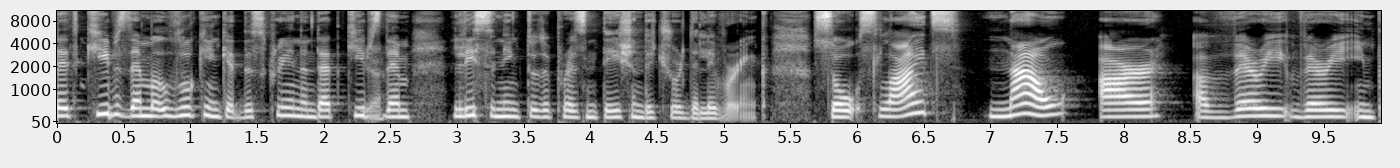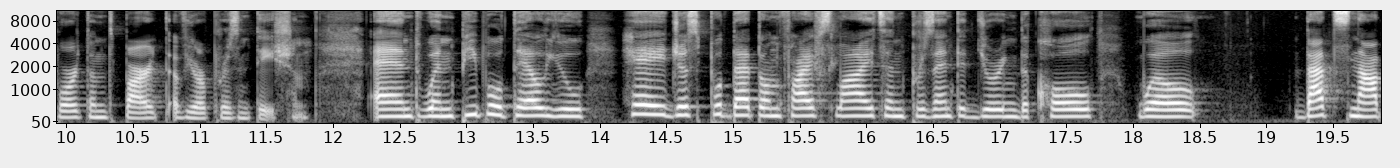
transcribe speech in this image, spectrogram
That keeps them looking at the screen and that keeps Yeah. them listening to the presentation that you're delivering. So, slides now are a very, very important part of your presentation. And when people tell you, hey, just put that on five slides and present it during the call, well, that's not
